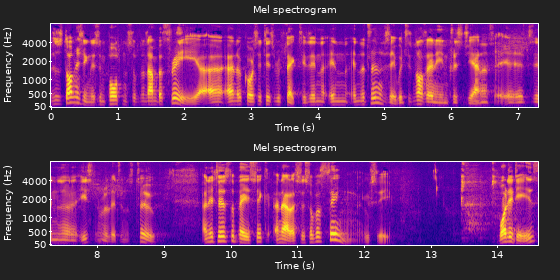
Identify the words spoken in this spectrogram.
It's astonishing, this importance of the number three. Uh, and of course, it is reflected in, in, in the Trinity, which is not only in Christianity, it's in uh, Eastern religions too. And it is the basic analysis of a thing, you see. What it is,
